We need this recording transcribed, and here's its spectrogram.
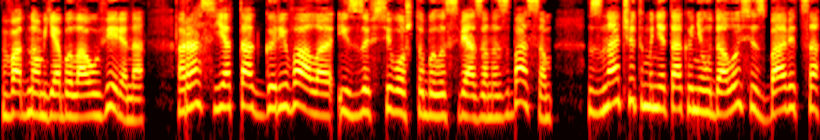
В одном я была уверена, раз я так горевала из-за всего, что было связано с Басом, значит, мне так и не удалось избавиться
